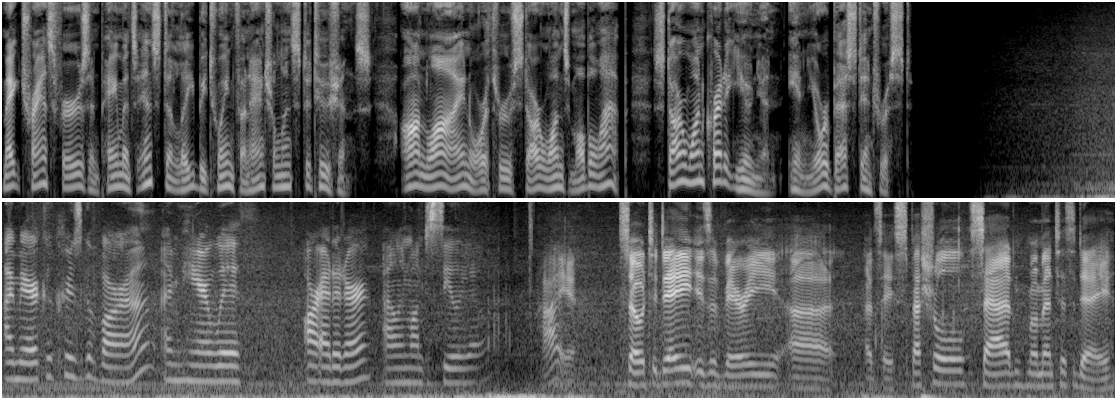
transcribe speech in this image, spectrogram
Make transfers and payments instantly between financial institutions, online or through Star One's mobile app. Star One Credit Union, in your best interest. I'm Erica Cruz Guevara. I'm here with our editor, Alan Montecillo. Hi. So today is a very uh, I'd say special, sad, momentous day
